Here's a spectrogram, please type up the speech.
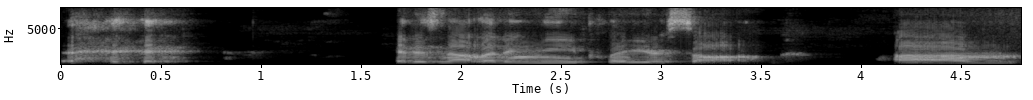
it is not letting me play your song. Um,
